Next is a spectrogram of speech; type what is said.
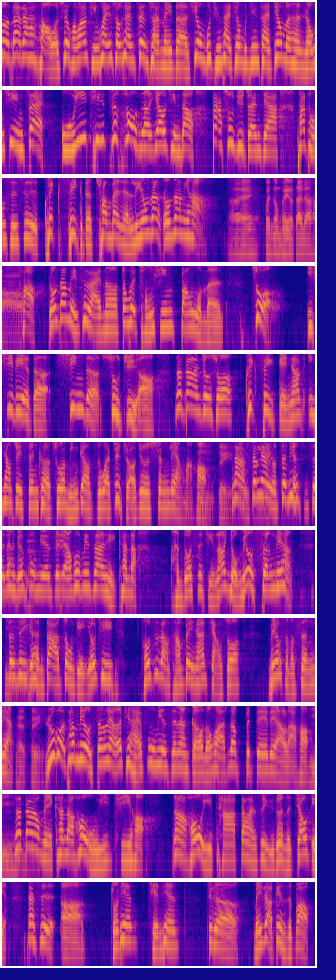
朋友，大家好，我是黄光琴，欢迎收看正传媒的《新闻不精彩》，新闻不精彩。今天我们很荣幸在五一期之后呢，邀请到大数据专家，他同时是 QuickSig 的创办人李荣章。荣章你好，哎，观众朋友大家好。好，荣章每次来呢，都会重新帮我们做一系列的新的数据啊。那当然就是说，QuickSeek 给人家印象最深刻，除了民调之外，最主要就是声量嘛，哈、嗯对那声量有正面声量跟负面声量，负面声量可以看到很多事情，然后有没有声量，这是一个很大的重点。尤其侯市长常被人家讲说没有什么声量，哎，对，如果他没有声量，而且还负面声量高的话，那不得了了哈。那当然我们也看到后五一期哈，那侯友谊他当然是舆论的焦点，但是呃，昨天前天这个《美岛电子报》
